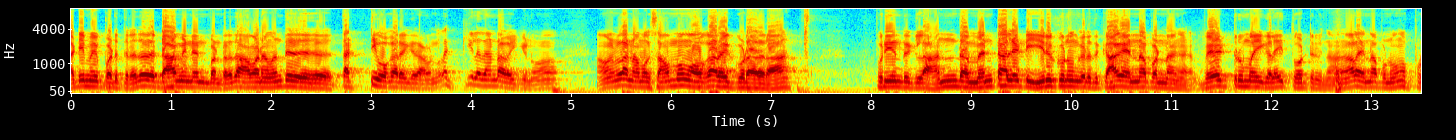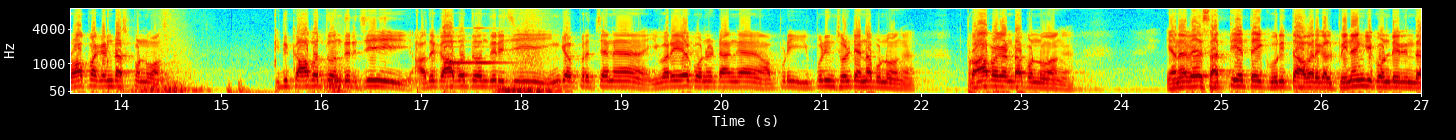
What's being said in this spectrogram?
அடிமைப்படுத்துறது அதை டாமினேன் பண்ணுறது அவனை வந்து தட்டி உக்கார வைக்கிறது. அவனெல்லாம் கீழே தாண்டா வைக்கணும். அவனெல்லாம் நமக்கு சமமாக உட்கார வைக்கக்கூடாதுடா. புரியுதுங்களா? அந்த மென்டாலிட்டி இருக்கணுங்கிறதுக்காக என்ன பண்ணாங்க? வேற்றுமைகளை தோற்றுவித்தாங்க. அதனால் என்ன பண்ணுவாங்க? ப்ராப்பகண்டாஸ் பண்ணுவாங்க. இதுக்கு ஆபத்து வந்துருச்சு அதுக்கு ஆபத்து வந்துருச்சு இங்கே பிரச்சனை இவரையே கொண்டுட்டாங்க அப்படி இப்படின்னு சொல்லிட்டு என்ன பண்ணுவாங்க? ப்ராபகண்டா பண்ணுவாங்க. எனவே சத்தியத்தை குறித்து அவர்கள் பிணங்கி கொண்டிருந்த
